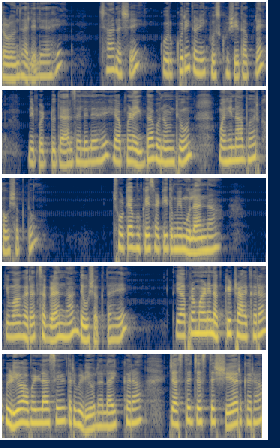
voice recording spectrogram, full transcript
तळून झालेले आहे. छान असे कुरकुरीत आणि खुसखुशीत आपले निपट्टू तयार झालेले आहे. हे आपण एकदा बनवून ठेवून महिनाभर खाऊ शकतो. छोट्या भुकेसाठी तुम्ही मुलांना किंवा घरात सगळ्यांना देऊ शकता हे. तर याप्रमाणे नक्की ट्राय करा. व्हिडिओ आवडला असेल तर व्हिडिओला लाईक करा. जास्तीत जास्त शेअर करा.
